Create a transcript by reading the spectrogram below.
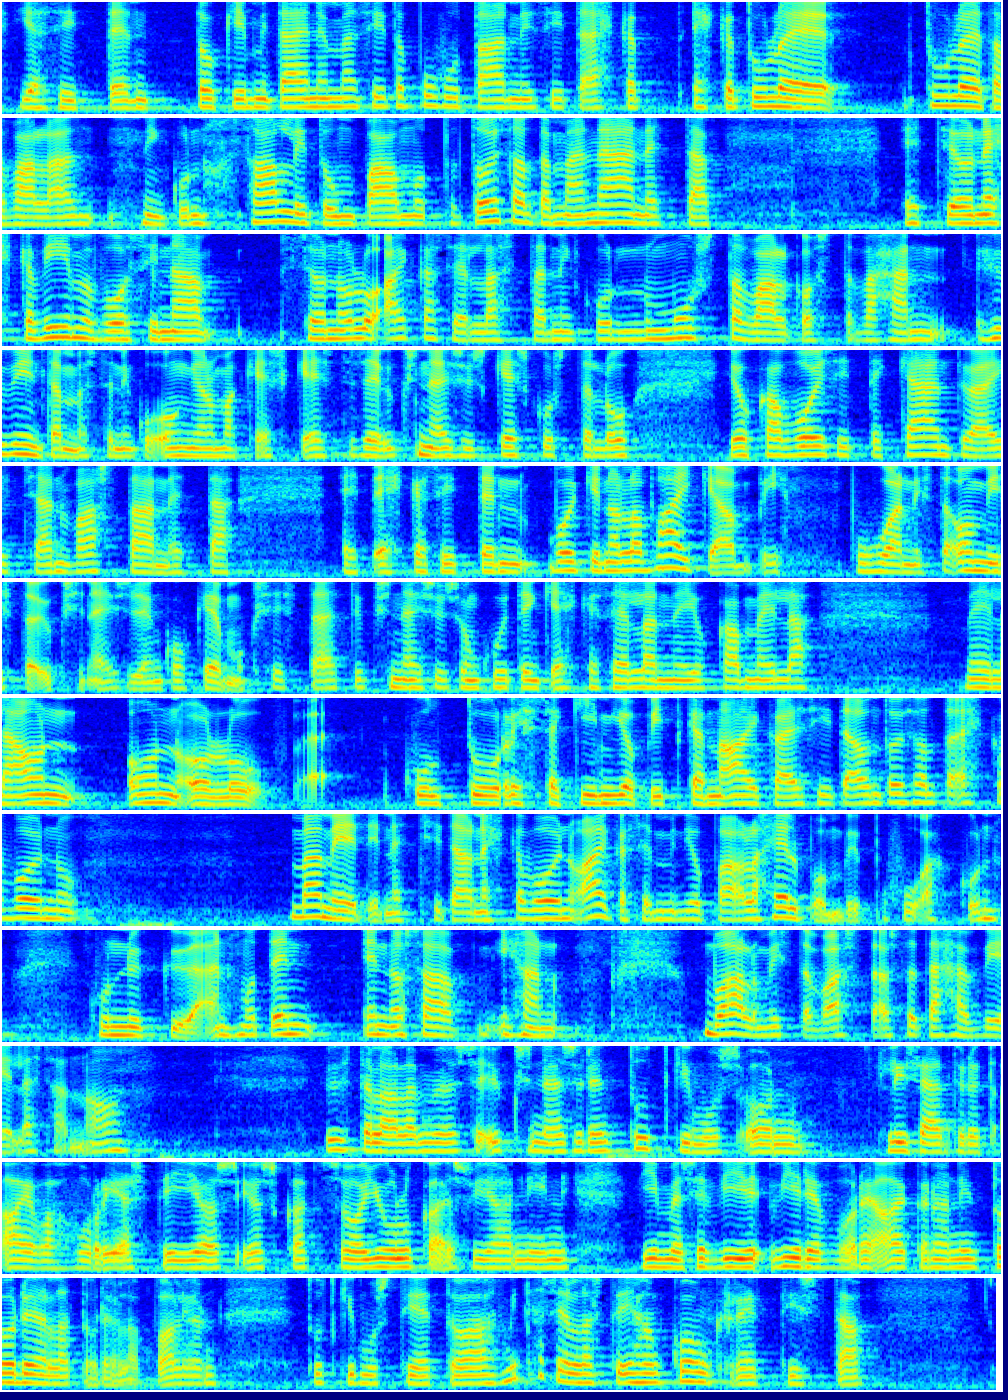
ja sitten toki mitä enemmän siitä puhutaan, niin siitä ehkä, ehkä tulee, tulee tavallaan niin kuin sallitumpaa, mutta toisaalta mä näen, että, että se on ehkä viime vuosina se on ollut aika sellaista niin kuin mustavalkoista, vähän hyvin tämmöistä niin kuin ongelmakeskeistä se yksinäisyyskeskustelu, joka voi sitten kääntyä itseään vastaan, että, että ehkä sitten voikin olla vaikeampi puhua niistä omista yksinäisyyden kokemuksista. Että yksinäisyys on kuitenkin ehkä sellainen, joka meillä, meillä on, on ollut kulttuurissakin jo pitkän aikaa ja siitä on toisaalta ehkä voinut mä mietin, että sitä on ehkä voinut aikaisemmin jopa olla helpompi puhua kuin, kuin nykyään, mutta en, en osaa ihan valmista vastausta tähän vielä sanoa. Yhtä lailla myös se yksinäisyyden tutkimus on lisääntynyt aivan hurjasti. Jos, jos katsoo julkaisuja, niin viimeisen vi, viiden vuoden aikana niin todella, todella paljon tutkimustietoa. Mitä sellaista ihan konkreettista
